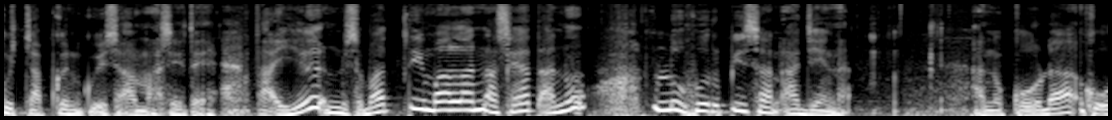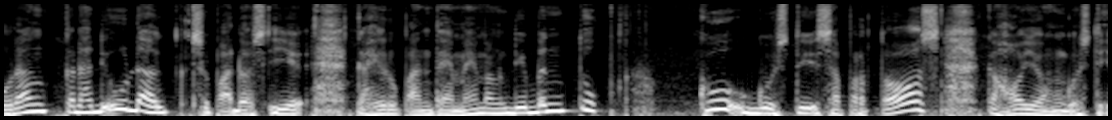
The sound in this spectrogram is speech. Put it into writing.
ucapkan ku Isa Masih teh. Tak sebat timbalan nasehat anu luhur pisan ajena. anu kuda kurang kedah diudag. Supados I kahirupan teh memang dibentuk ku Gusti sapertos kahoyong Gusti.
